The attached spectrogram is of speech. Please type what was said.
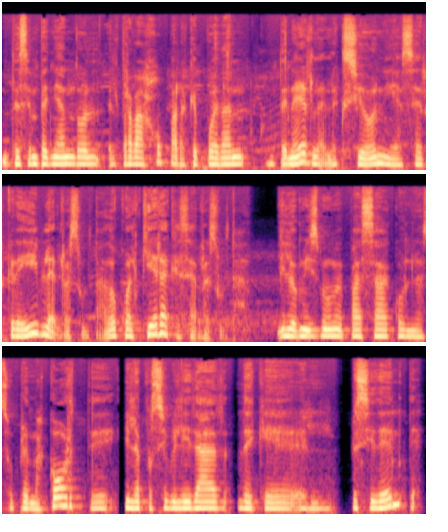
desempeñando el, trabajo para que puedan contener la elección y hacer creíble el resultado, cualquiera que sea el resultado. Y lo mismo me pasa con la Suprema Corte y la posibilidad de que el presidente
